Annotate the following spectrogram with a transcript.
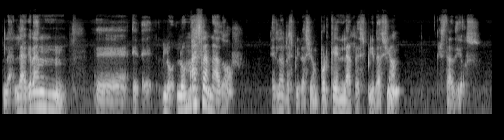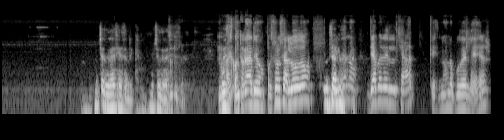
la, gran, eh, eh, eh, lo, lo más sanador es la respiración, porque en la respiración está Dios. Muchas gracias, Enrique. Muchas gracias. No, pues al contrario, pues un saludo. Un saludo. ya ver el chat, que no lo pude leer,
